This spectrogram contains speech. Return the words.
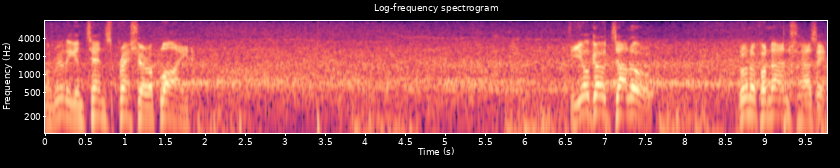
Well, really intense pressure applied. Diogo Dalot. Bruno Fernandes has it.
